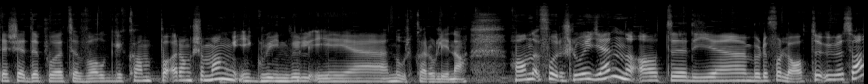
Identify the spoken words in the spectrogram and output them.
Det skjedde på et valgkamparrangement i Greenville i eh, Nord-Carolina. Han foreslo igjen at de eh, burde forlate USA,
